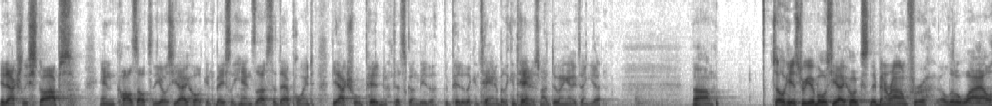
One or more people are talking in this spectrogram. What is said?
it actually stops and calls out to the OCI hook and basically hands us at that point the actual PID that's going to be the, the PID of the container, but the container is not doing anything yet. Um, so history of OCI hooks, they've been around for a little while.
